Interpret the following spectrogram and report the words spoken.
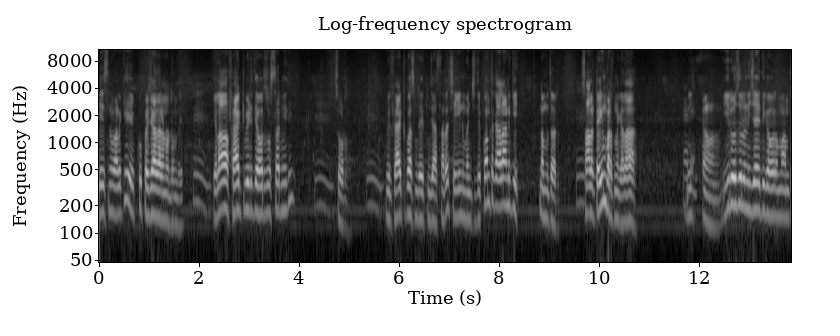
చేసిన వాళ్ళకి ఎక్కువ ప్రజాదరణ ఉంటుంది. ఇలా ఫ్యాక్ట్ పెడితే ఎవరు చూస్తారు మీది? చూడరు. మీరు ఫ్యాక్ట్ కోసం ప్రయత్నం చేస్తున్నారా? చేయండి మంచిది. కొంతకాలానికి నమ్ముతారు. చాలా టైం పడుతుంది కదా. ఈ రోజుల్లో నిజాయితీగా ఎవరమ్మా అంత?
